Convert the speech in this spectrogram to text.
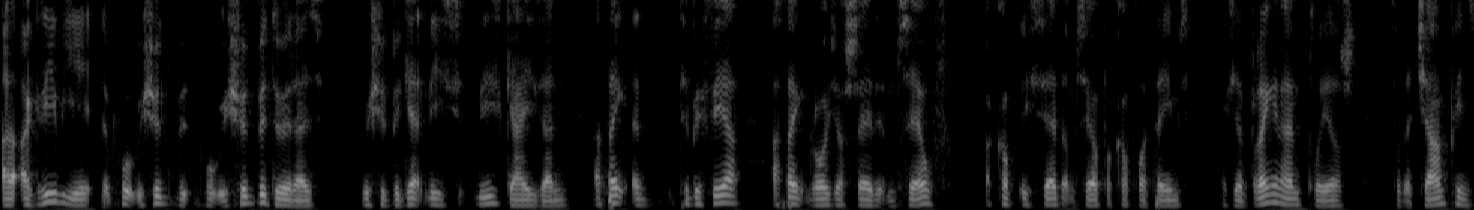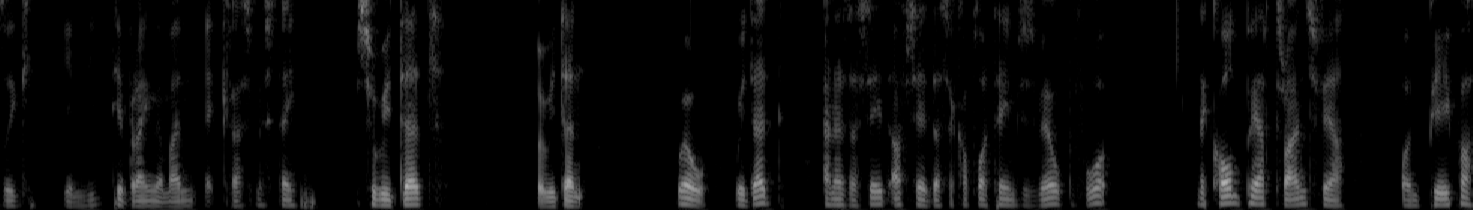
I agree with you that what we should be, what we should be doing is we should be getting these these guys in. I think, and to be fair, I think Rodgers said it himself. A couple, he said it himself a couple of times. If you're bringing in players for the Champions League, you need to bring them in at Christmas time. so we did, but we didn't. Well, we did, and as I said, I've said this a couple of times as well before. The Compper transfer on paper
